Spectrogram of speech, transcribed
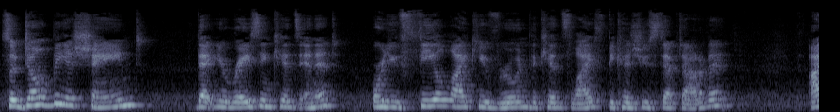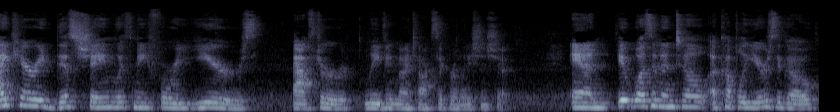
So don't be ashamed that you're raising kids in it or you feel like you've ruined the kid's life because you stepped out of it. I carried this shame with me for years after leaving my toxic relationship. And it wasn't until a couple years ago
